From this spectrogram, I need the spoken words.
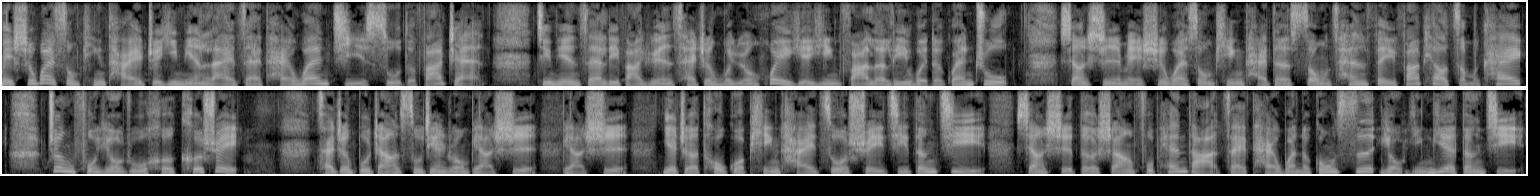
美食外送平台这一年来在台湾急速的发展，今天在立法院财政委员会也引发了立委的关注，像是美食外送平台的送餐费发票怎么开，政府又如何瞌税？财政部长苏建荣表示，表示业者透过平台做税籍登记，像是德商 f Panda 在台湾的公司有营业登记，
